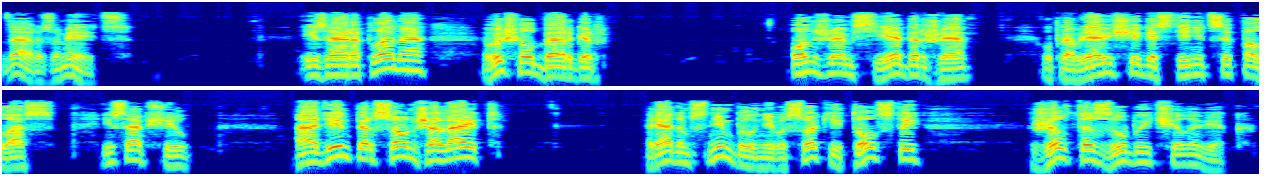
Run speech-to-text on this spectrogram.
Да, разумеется. Из аэроплана вышел Бергер, он же мсье Берже, управляющий гостиницы «Палас», и сообщил. «Один персон жалает...» Рядом с ним был невысокий, толстый, желтозубый человек.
